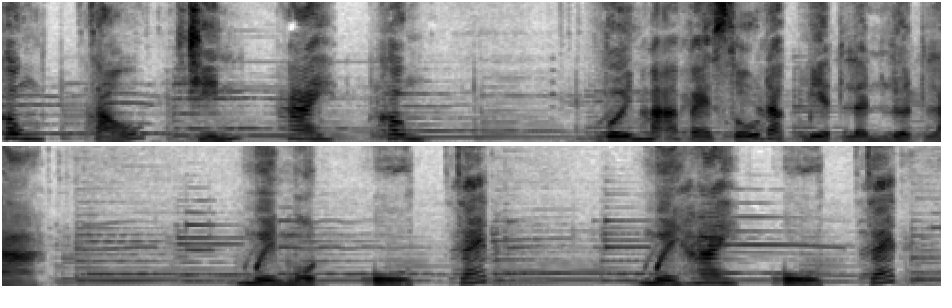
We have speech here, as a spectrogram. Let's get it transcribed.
06920 với mã vé số đặc biệt lần lượt là 11 UZ 12 UZ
